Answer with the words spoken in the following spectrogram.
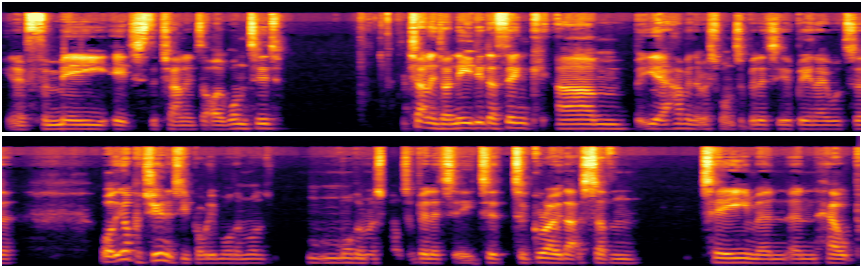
you know, for me, it's the challenge that I wanted, challenge I needed. I think, um, but yeah, having the responsibility of being able to, well, the opportunity probably more than more than responsibility to to grow that southern team and and help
